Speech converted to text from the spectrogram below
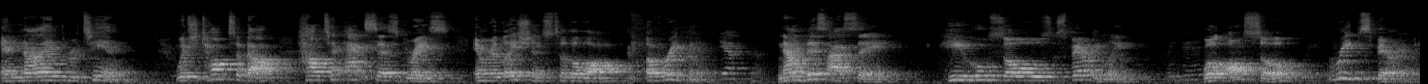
and 9 through 10, which talks about how to access grace in relations to the law of reaping. Yes, now, this I say he who sows sparingly mm-hmm. will also reap sparingly.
